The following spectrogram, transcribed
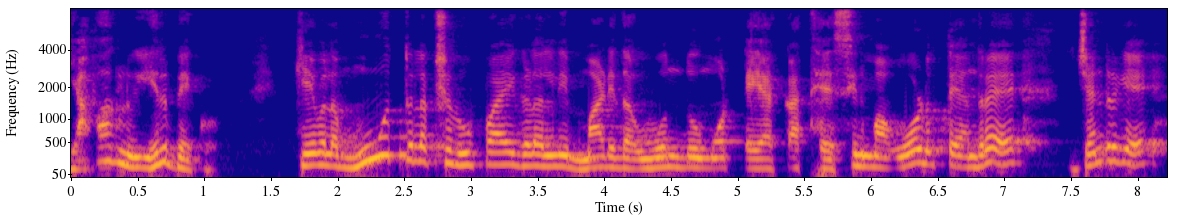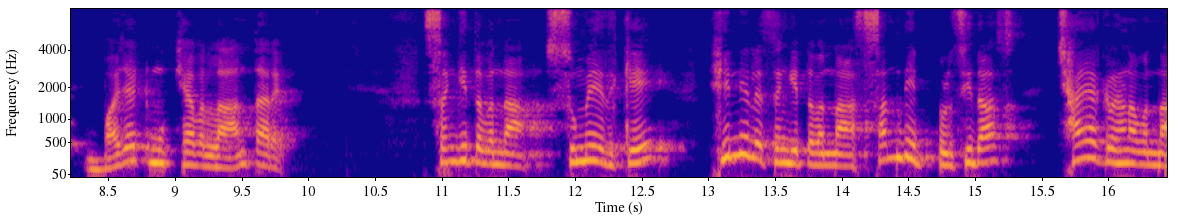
ಯಾವಾಗಲೂ ಇರಬೇಕು. ಕೇವಲ ಮೂವತ್ತು ಲಕ್ಷ ರೂಪಾಯಿಗಳಲ್ಲಿ ಮಾಡಿದ ಒಂದು ಮೊಟ್ಟೆಯ ಕಥೆ ಸಿನಿಮಾ ಓಡುತ್ತೆ ಅಂದರೆ ಜನರಿಗೆ ಬಜೆಟ್ ಮುಖ್ಯವಲ್ಲ ಅಂತಾರೆ. ಸಂಗೀತವನ್ನ ಸುಮೇಧ್ ಕೆ, ಹಿನ್ನೆಲೆ ಸಂಗೀತವನ್ನ ಸಂದೀಪ್ ತುಳಸಿದಾಸ್ ಛಾಯಾಗ್ರಹಣವನ್ನ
